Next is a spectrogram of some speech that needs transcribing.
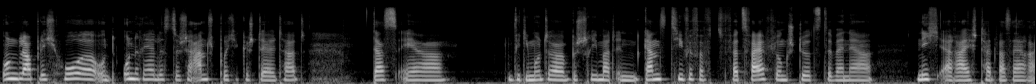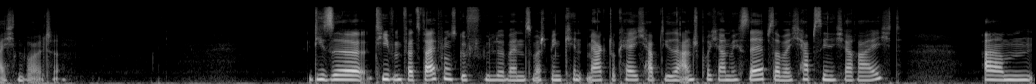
unglaublich hohe und unrealistische Ansprüche gestellt hat, dass er, wie die Mutter beschrieben hat, in ganz tiefe Ver Verzweiflung stürzte, wenn er nicht erreicht hat, was er erreichen wollte. Diese tiefen Verzweiflungsgefühle, wenn zum Beispiel ein Kind merkt, okay, ich habe diese Ansprüche an mich selbst, aber ich habe sie nicht erreicht, ähm,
